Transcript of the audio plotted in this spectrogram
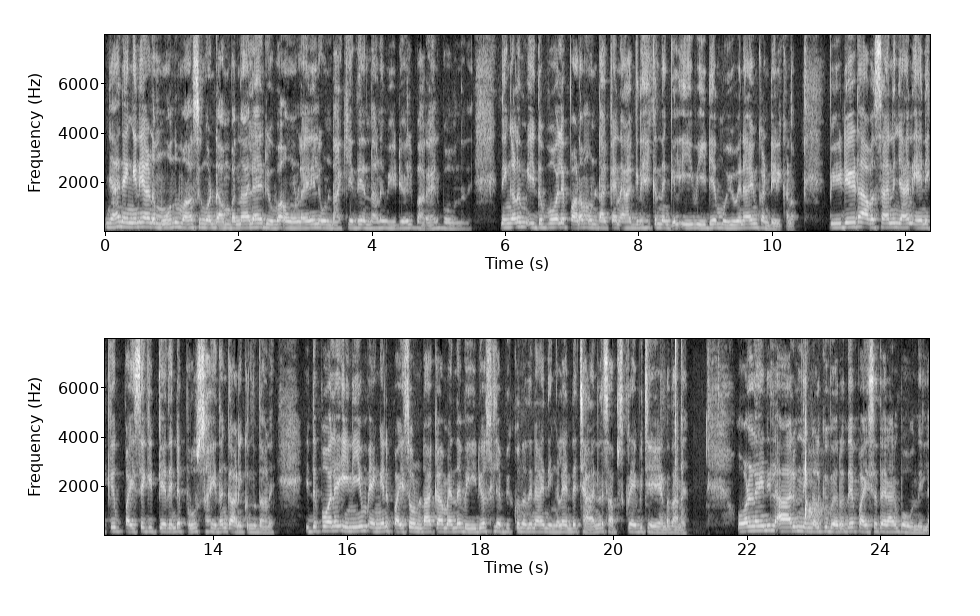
ഞാൻ എങ്ങനെയാണ് മൂന്ന് മാസം കൊണ്ട് അമ്പത്തിനാലായിരം രൂപ ഓൺലൈനിൽ ഉണ്ടാക്കിയത് എന്നാണ് വീഡിയോയിൽ പറയാൻ പോകുന്നത്. നിങ്ങളും ഇതുപോലെ പണം ഉണ്ടാക്കാൻ ആഗ്രഹിക്കുന്നെങ്കിൽ ഈ വീഡിയോ മുഴുവനായും കണ്ടിരിക്കണം. വീഡിയോയുടെ അവസാനം ഞാൻ എനിക്ക് പൈസ കിട്ടിയതിന്റെ പ്രൂഫ് സഹിതം കാണിക്കുന്നതാണ്. ഇതുപോലെ ഇനിയും എങ്ങനെ പൈസ ഉണ്ടാക്കാമെന്ന വീഡിയോസ് ലഭിക്കുന്നതിനായി നിങ്ങൾ എന്റെ ചാനൽ സബ്സ്ക്രൈബ് ചെയ്യേണ്ടതാണ്. ഓൺലൈനിൽ ആരും നിങ്ങൾക്ക് വെറുതെ പൈസ തരാൻ പോകുന്നില്ല.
